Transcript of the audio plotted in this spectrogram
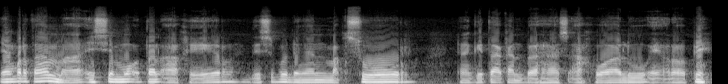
Yang pertama, isim mu'tal akhir disebut dengan maksur dan kita akan bahas ahwalu i'rabih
